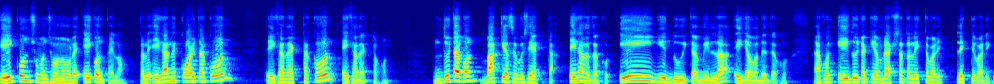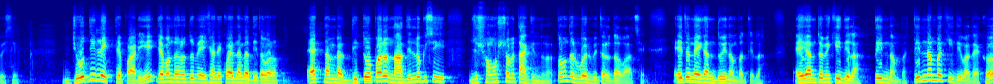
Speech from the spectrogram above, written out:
এই কোণ সমান সমান আমরা এই কোণ পাইলাম। তাহলে এখানে কয়টা কোণ? এইখানে একটা কোণ এইখানে একটা কোণ। দুইটা কোণ, বাকি আছে বেশি একটা। এখানে দেখো, এই যে দুইটা মিললা, এই যে আমাদের দেখো, এখন এই দুইটা কি আমরা একসাথে লিখতে পারি? লিখতে পারি কইছে। যদি লিখতে পারি, যেমন ধরো তুমি এখানে কয় নাম্বার দিতে পারো? এক নাম্বার দিতেও পারো, না দিলেও কিছু যে সমস্যা হবে তা কিন্তু না। তোমাদের বইয়ের ভিতরে দেওয়া আছে। এই তুমি এখানে দুই নাম্বার দিলা। এখানে তুমি কি দিলা? তিন নাম্বার। তিন নম্বর কি দিবা দেখো?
